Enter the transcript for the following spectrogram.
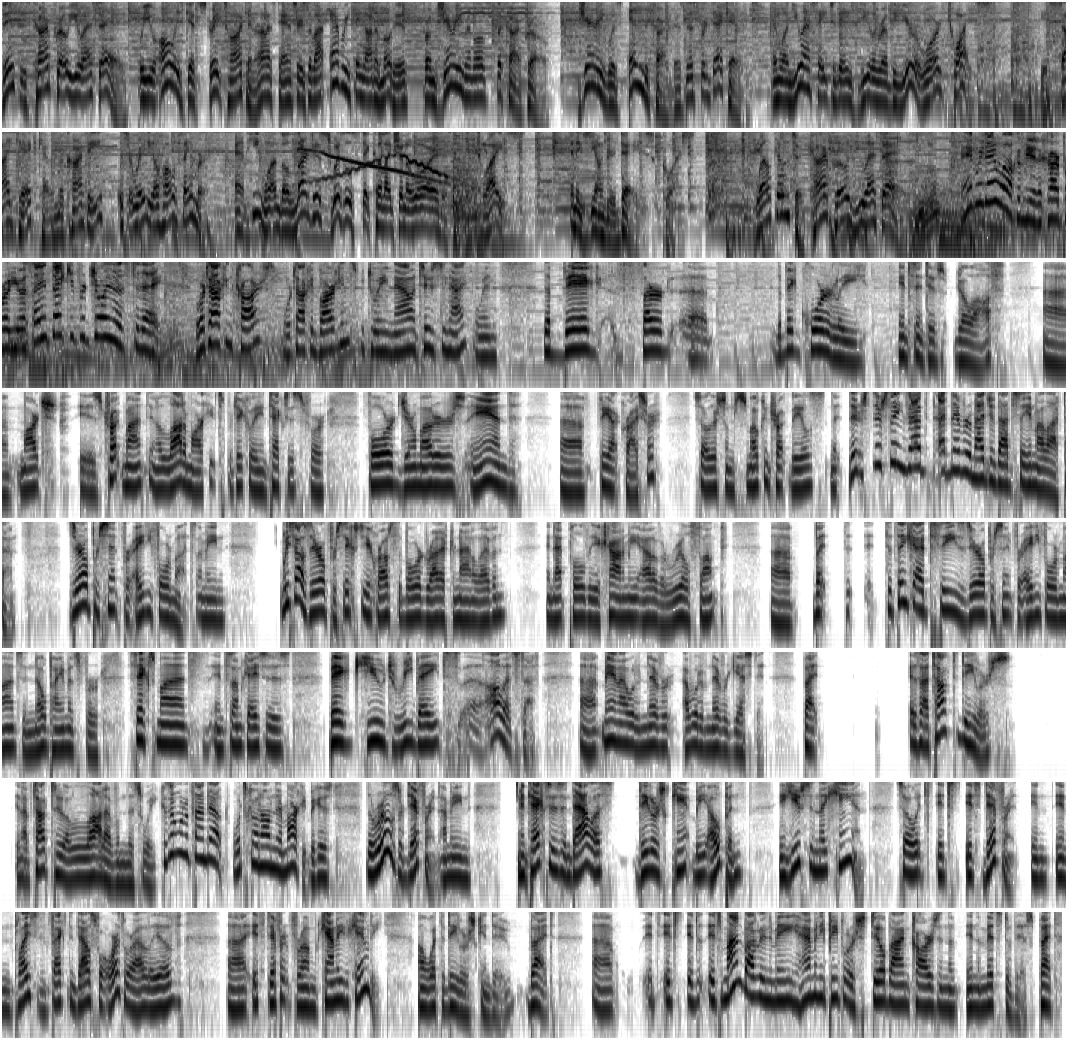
This is CarPro USA, where you always get straight talk and honest answers about everything automotive from Jerry Reynolds, the Car Pro. Jerry was in the car business for decades and won USA Today's Dealer of the Year award twice. His sidekick, Kevin McCarthy, is a Radio Hall of Famer, and he won the largest Swizzle Stick Collection award twice. In his younger days, of course. Welcome to CarPro USA. And we do welcome you to CarPro USA, and thank you for joining us today. We're talking cars. We're talking bargains between now and Tuesday night when the big third, uh, the big quarterly incentives go off. Uh, March is truck month in a lot of markets, particularly in Texas for Ford, General Motors, and uh, Fiat Chrysler. So there's some smoking truck deals. There's there's things I'd I'd never imagined I'd see in my lifetime. Zero percent for 84 months. I mean, we saw zero for 60 across the board right after 9/11, and that pulled the economy out of a real funk. Uh, but th- to think I'd see zero percent for 84 months and no payments for six months in some cases, big huge rebates, uh, all that stuff. Uh, man, I would have never I would have never guessed it. But as I talk to dealers, and I've talked to a lot of them this week because I want to find out what's going on in their market because the rules are different. I mean, in Texas and Dallas, dealers can't be open. In Houston, they can. So it's it's it's different in in places. In fact, in Dallas Fort Worth, where I live, uh, it's different from county to county on what the dealers can do. But uh, it, it's it, it's mind-boggling to me how many people are still buying cars in the in the midst of this. But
